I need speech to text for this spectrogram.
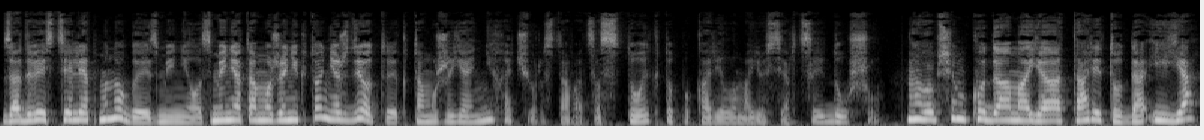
за двести лет многое изменилось. Меня там уже никто не ждет, и к тому же я не хочу расставаться с той, кто покорила мое сердце и душу. Ну, в общем, куда моя Атари, туда и я.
